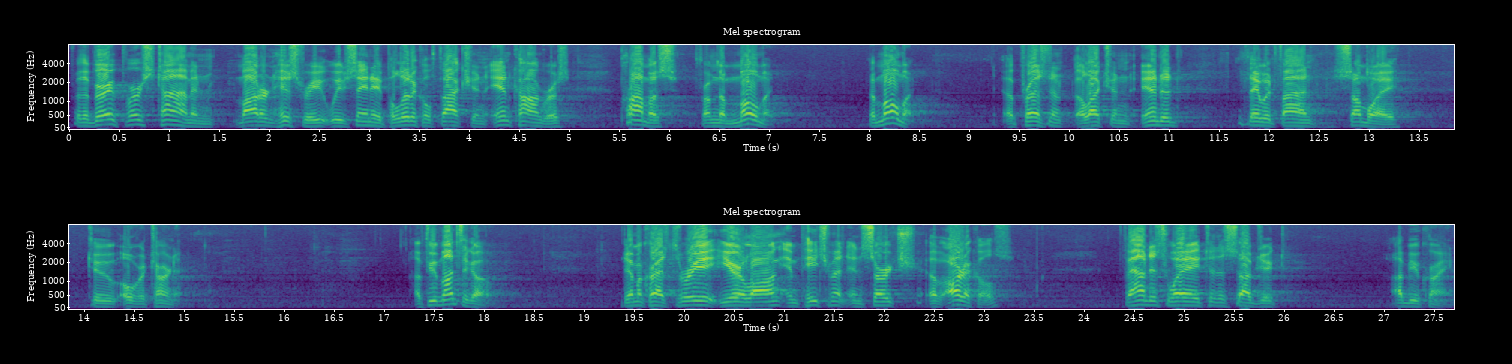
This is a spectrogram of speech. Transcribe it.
For the very first time in modern history, we've seen a political faction in Congress promise from the moment, the moment a president election ended, that they would find some way to overturn it. A few months ago, Democrats' three year long impeachment in search of articles found its way to the subject of Ukraine.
